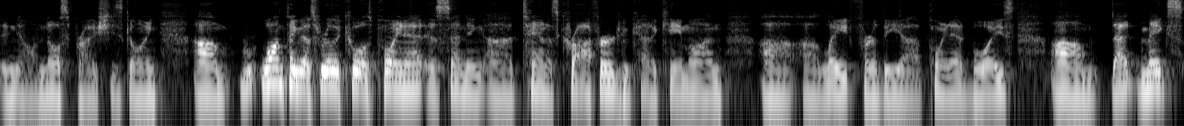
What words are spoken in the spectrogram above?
you know, no surprise she's going. Um, one thing that's really cool is Poynette is sending uh, Tanis Crawford, who kind of came on uh, uh, late for the uh, Poynette boys. Um, that makes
